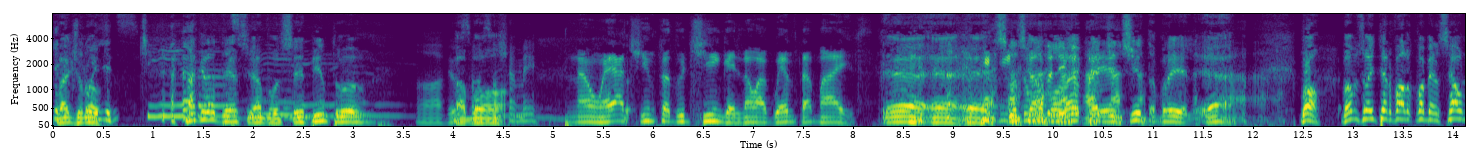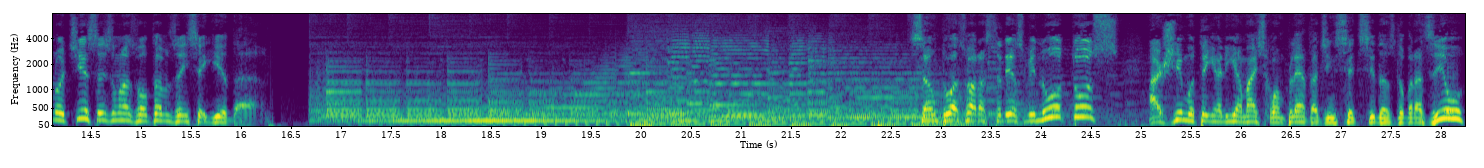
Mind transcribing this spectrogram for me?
Vai de novo. Agradece a você, pintor. Ó, oh, viu? Tá só, bom. Só chamei. Não é a tinta do Tinga, ele não aguenta mais. É, é, é. Os caras vão lá e tinta para ele. É. Bom, vamos ao intervalo comercial, notícias e nós voltamos em seguida. São duas horas três minutos. A Gimo tem a linha mais completa de inseticidas do Brasil,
